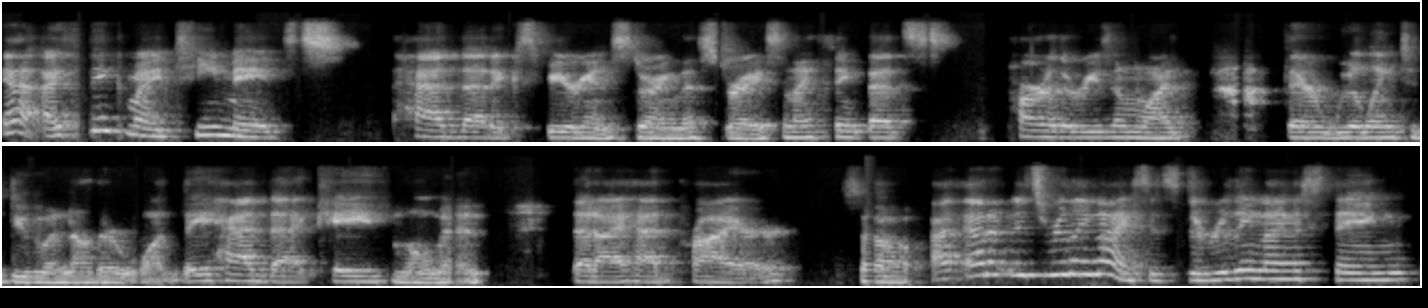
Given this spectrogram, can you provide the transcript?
Yeah, I think my teammates had that experience during this race. And I think that's part of the reason why they're willing to do another one. They had that cave moment that I had prior. So I, I, it's really nice. It's a really nice thing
